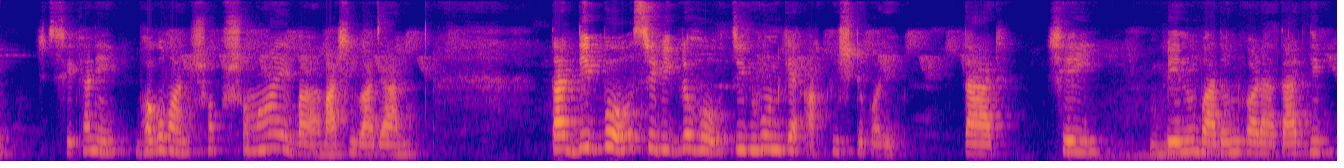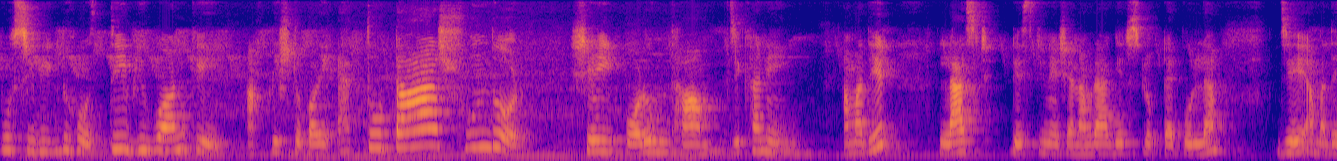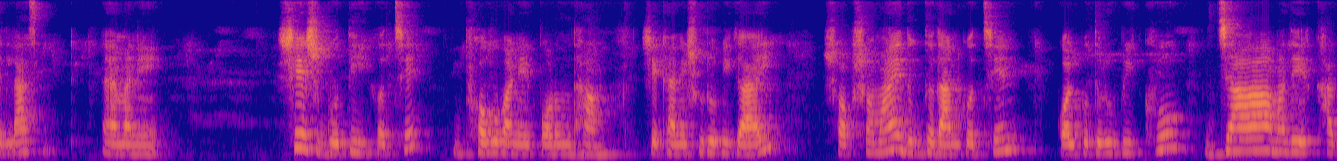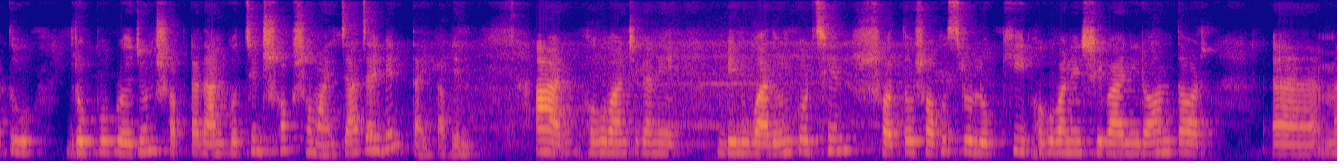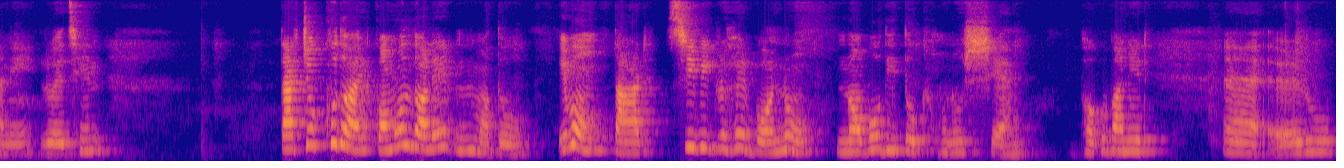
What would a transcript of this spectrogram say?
সেখানে ভগবান সব সময় বা বাঁশি বাজান। তার দিব্য শ্রীবিগ্রহ ত্রিভুবনকে আকৃষ্ট করে। তার সেই বেণু বাদন করা তার দিব্য শ্রীবিগ্রহ ত্রিভুবনকে আকৃষ্ট করে। এতটা সুন্দর সেই পরম ধাম যেখানে আমাদের লাস্ট ডেস্টিনেশন আমরা আগের শ্লোকটায় পড়লাম যে আমাদের লাস্ট মানে শেষ গতি হচ্ছে ভগবানের পরম ধাম। সেখানে সুরভি গাই সবসময় দুগ্ধ দান করছেন, কল্পতরু বৃক্ষ যা আমাদের খাদ্য, দ্রব্য প্রয়োজন সবটা দান করছেন সব সময়। যা চাইবেন তাই পাবেন। আর ভগবান সেখানে বেণুবাদন করছেন। শত সহস্র লক্ষ্মী ভগবানের সেবায় নিরন্তর মানে রয়েছেন। তার চক্ষুদয় কমল দলের মতো এবং তার শ্রীবিগ্রহের বর্ণ নবোদিত ঘনশ্যাম ভগবানের রূপ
